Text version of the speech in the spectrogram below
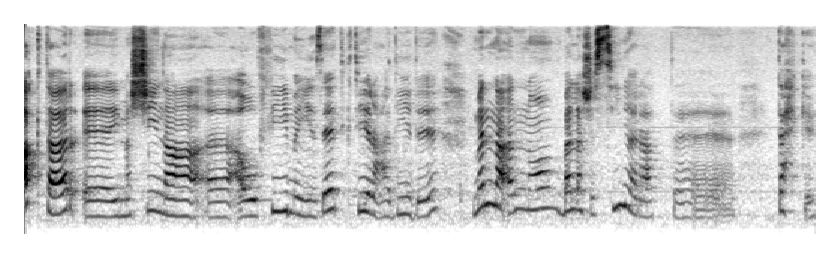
أكثر آه يمشينا آه أو في ميزات كثير عديدة. منها إنه بلش السيارات آه تحكي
